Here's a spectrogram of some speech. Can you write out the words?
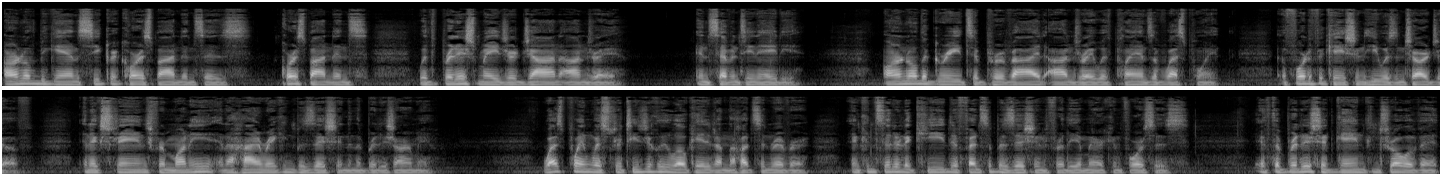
Arnold began secret correspondences correspondence with British Major John Andre in 1780. Arnold agreed to provide Andre with plans of West Point a fortification he was in charge of, in exchange for money and a high ranking position in the British Army. West Point was strategically located on the Hudson River and considered a key defensive position for the American forces. If the British had gained control of it,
